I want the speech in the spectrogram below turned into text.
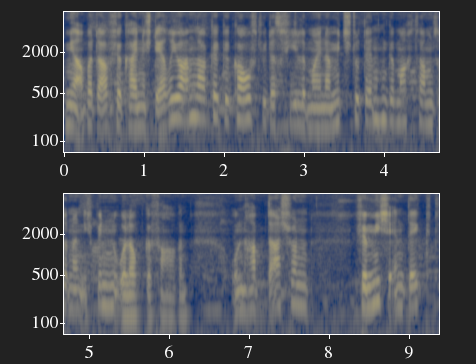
mir aber dafür keine Stereoanlage gekauft, wie das viele meiner Mitstudenten gemacht haben, sondern ich bin in Urlaub gefahren und habe da schon für mich entdeckt,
